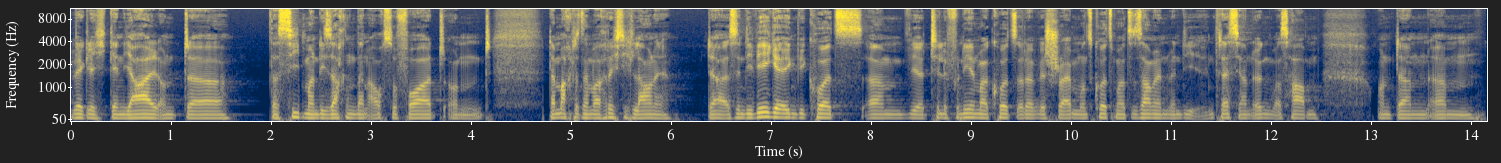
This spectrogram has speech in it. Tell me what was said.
wirklich genial und äh, da sieht man die Sachen dann auch sofort und da macht es einfach richtig Laune. Da sind die Wege irgendwie kurz, ähm, wir telefonieren mal kurz oder wir schreiben uns kurz mal zusammen, wenn die Interesse an irgendwas haben und dann ähm,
